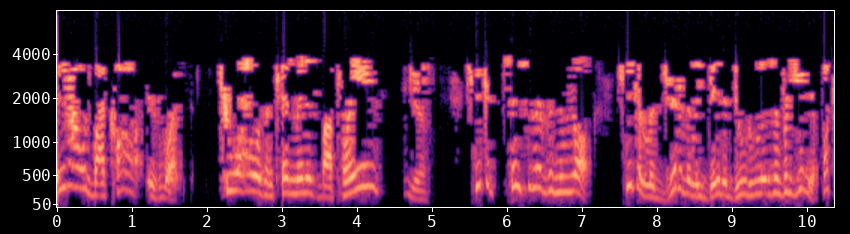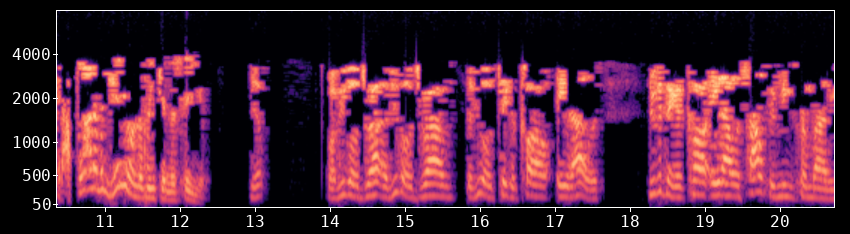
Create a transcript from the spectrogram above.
eight hours by car is what? Two hours and ten minutes by plane? Yeah. She could say she lives in New York. She could legitimately date a dude who lives in Virginia. Fuck it, I'll fly to Virginia on the weekend to see you. Yep. Well, if you go drive, if you go drive, if you go take a car eight hours, you can take a car eight hours south and meet somebody,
